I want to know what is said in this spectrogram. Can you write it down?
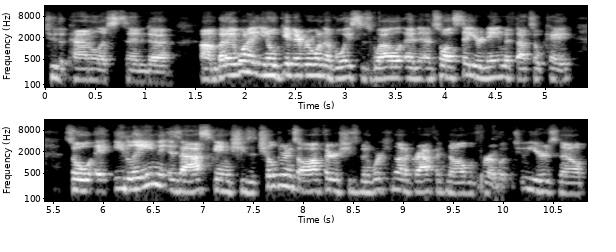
to the panelists. And uh, um, but I want to you know give everyone a voice as well, and and so I'll say your name if that's okay. So uh, Elaine is asking. She's a children's author. She's been working on a graphic novel for about two years now.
